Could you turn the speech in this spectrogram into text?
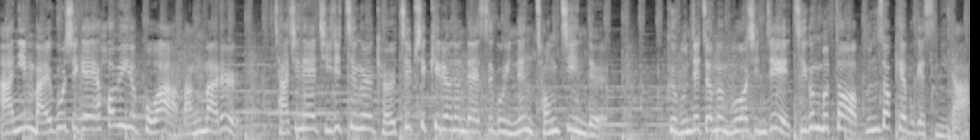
아닌 말고식의 허위 유포와 막말을 자신의 지지층을 결집시키려는 데 쓰고 있는 정치인들. 그 문제점은 무엇인지 지금부터 분석해 보겠습니다.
